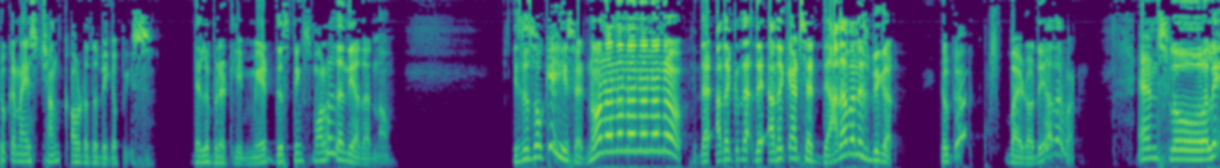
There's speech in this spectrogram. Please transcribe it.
Took a nice chunk out of the bigger piece. Deliberately made this thing smaller than the other now. Is this okay? He said, no, no, no, no, no, no, no. The other, the, the other cat said, the other one is bigger. Took a bite of the other one. And slowly,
